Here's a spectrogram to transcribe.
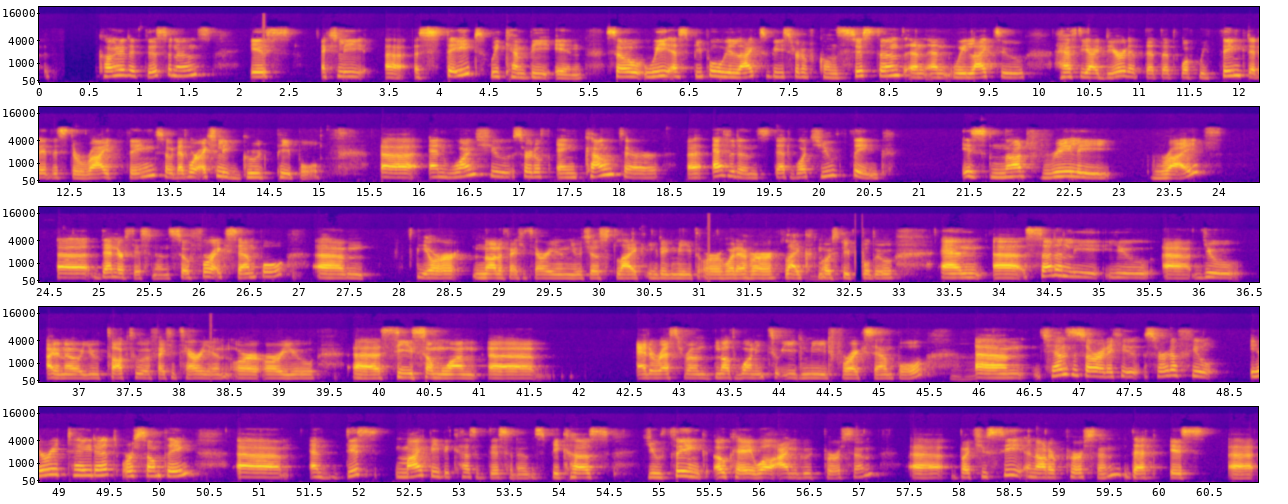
cognitive dissonance is actually uh, a state we can be in. So we as people, we like to be sort of consistent and, and we like to have the idea that, that, that what we think that it is the right thing, so that we're actually good people. Uh, and once you sort of encounter uh, evidence that what you think is not really right, uh, then there's dissonance. So, for example, um, you're not a vegetarian, you just like eating meat or whatever, like most people do, and uh, suddenly you uh, you I don't know you talk to a vegetarian or or you see someone. Uh, at a restaurant not wanting to eat meat, for example, um, chances are that you sort of feel irritated or something. Um, and this might be because of dissonance, because you think, okay, well, I'm a good person, uh, but you see another person that is uh,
